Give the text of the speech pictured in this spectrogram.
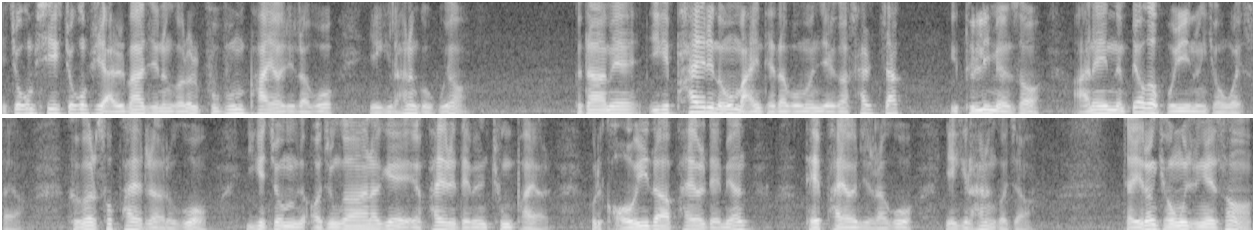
이 조금씩 조금씩 얇아지는 거를 부분 파열이라고 얘기를 하는 거고요. 그 다음에 이게 파열이 너무 많이 되다 보면 얘가 살짝 이 들리면서 안에 있는 뼈가 보이는 경우가 있어요. 그걸 소파열이라 그러고 이게 좀 어중간하게 파열이 되면 중파열, 그리고 거의 다 파열되면 대파열이라고 얘기를 하는 거죠. 자, 이런 경우 중에서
